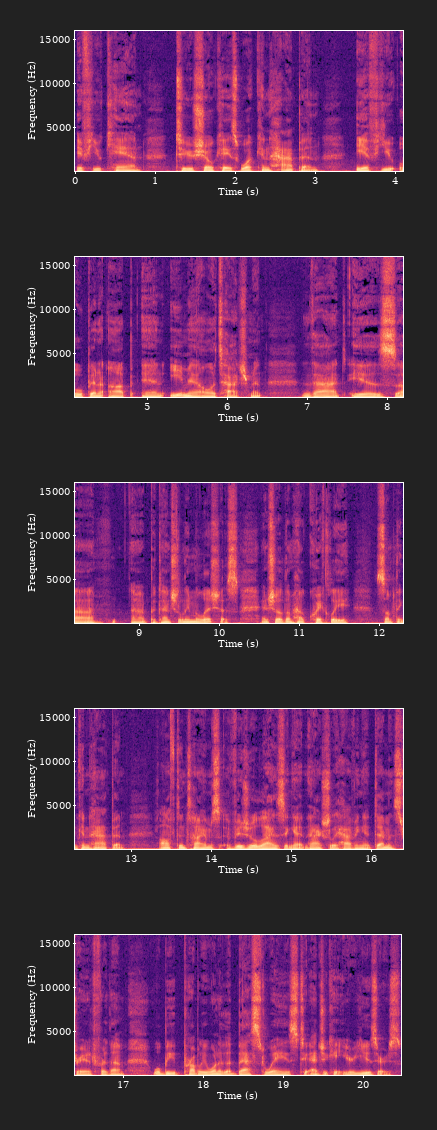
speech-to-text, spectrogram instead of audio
if you can to showcase what can happen if you open up an email attachment that is uh, uh, potentially malicious and show them how quickly something can happen. Oftentimes, visualizing it and actually having it demonstrated for them will be probably one of the best ways to educate your users.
